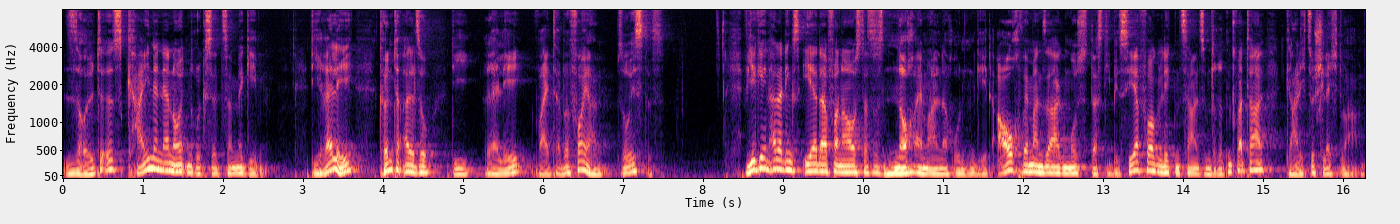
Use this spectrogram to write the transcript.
sollte es keinen erneuten Rücksetzer mehr geben. Die Rallye könnte also die Rallye weiter befeuern. So ist es. Wir gehen allerdings eher davon aus, dass es noch einmal nach unten geht, auch wenn man sagen muss, dass die bisher vorgelegten Zahlen zum dritten Quartal gar nicht so schlecht waren.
